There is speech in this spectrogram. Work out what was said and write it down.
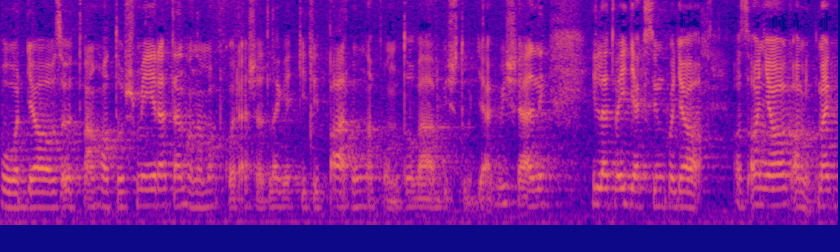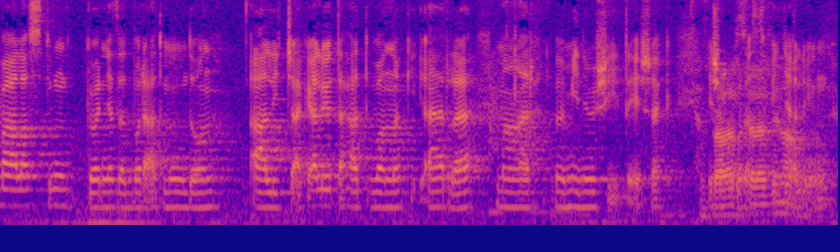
hordja az 56-os méreten, hanem akkor esetleg egy kicsit pár hónapon tovább is tudják viselni. Illetve igyekszünk, hogy a, az anyag, amit megválasztunk, környezetbarát módon állítsák elő, tehát vannak erre már minősítések, Ez és akkor azt figyelünk.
